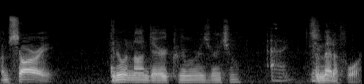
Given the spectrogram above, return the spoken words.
I'm sorry. You know what non-dairy creamer is, Rachel? Uh, It's a metaphor.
